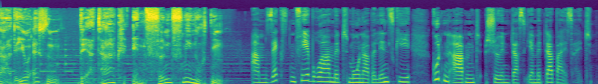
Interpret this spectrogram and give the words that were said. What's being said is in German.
Radio Essen. Der Tag in fünf Minuten. Am 6. Februar mit Mona Belinsky. Guten Abend, schön, dass ihr mit dabei seid.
